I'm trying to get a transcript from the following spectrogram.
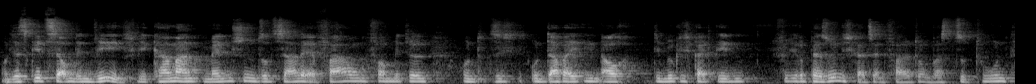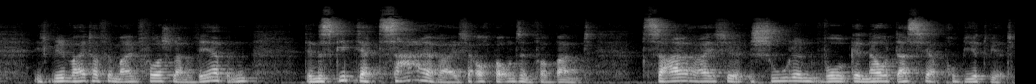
Und jetzt geht es ja um den Weg. Wie kann man Menschen soziale Erfahrungen vermitteln und, sich, und dabei ihnen auch die Möglichkeit geben, für ihre Persönlichkeitsentfaltung was zu tun? Ich will weiter für meinen Vorschlag werben, denn es gibt ja zahlreiche, auch bei uns im Verband, zahlreiche Schulen, wo genau das ja probiert wird.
